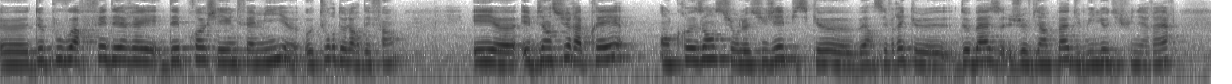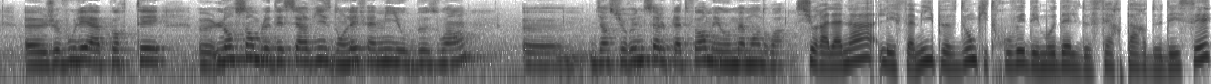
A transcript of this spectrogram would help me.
de pouvoir fédérer des proches et une famille euh, autour de leurs défunts. Euh, et, bien sûr, après, en creusant sur le sujet, puisque ben, c'est vrai que de base, je ne viens pas du milieu du funéraire, je voulais apporter l'ensemble des services dont les familles ont besoin euh, bien sûr une seule plateforme et au même endroit. Sur Alana, les familles peuvent donc y trouver des modèles de faire-part de décès,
